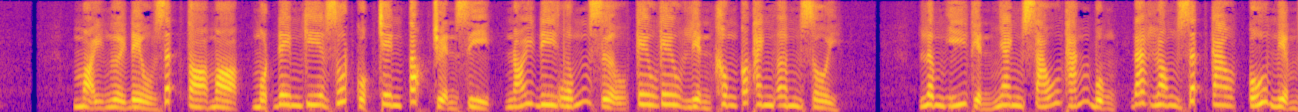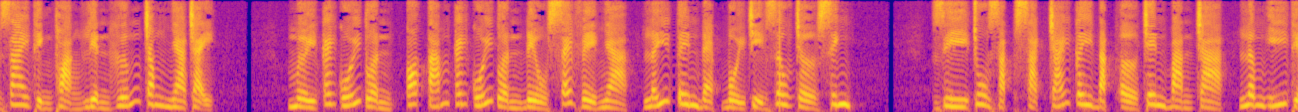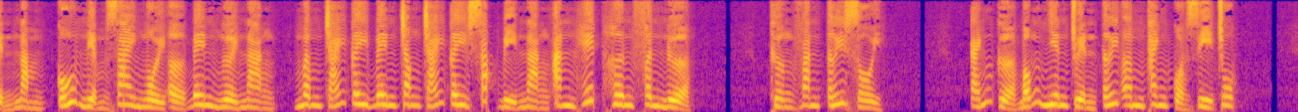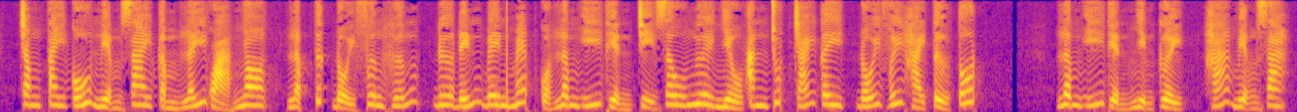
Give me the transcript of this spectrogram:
Mọi người đều rất tò mò, một đêm kia rốt cuộc trên tóc chuyện gì, nói đi uống rượu kêu kêu liền không có thanh âm rồi. Lâm ý thiện nhanh 6 tháng bụng, đã long rất cao, cố niệm dai thỉnh thoảng liền hướng trong nhà chạy. 10 cái cuối tuần, có 8 cái cuối tuần đều sẽ về nhà, lấy tên đẹp bồi chỉ dâu chờ sinh. Dì Chu giặt sạch trái cây đặt ở trên bàn trà, Lâm Ý Thiển nằm, cố niệm dai ngồi ở bên người nàng, mâm trái cây bên trong trái cây sắp bị nàng ăn hết hơn phân nửa. Thường văn tới rồi. Cánh cửa bỗng nhiên truyền tới âm thanh của dì Chu. Trong tay cố niệm dai cầm lấy quả nho, lập tức đổi phương hướng, đưa đến bên mép của Lâm Ý Thiển chỉ dâu ngươi nhiều ăn chút trái cây, đối với hài tử tốt. Lâm Ý Thiển nhịn cười, há miệng ra.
